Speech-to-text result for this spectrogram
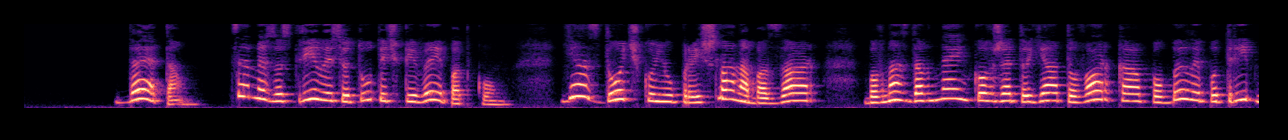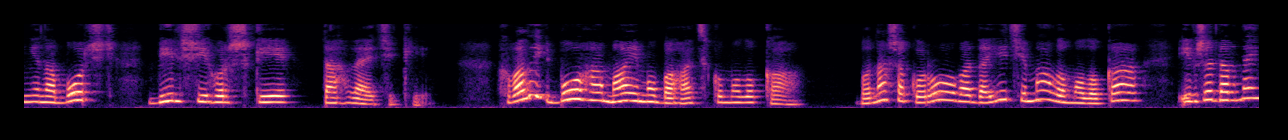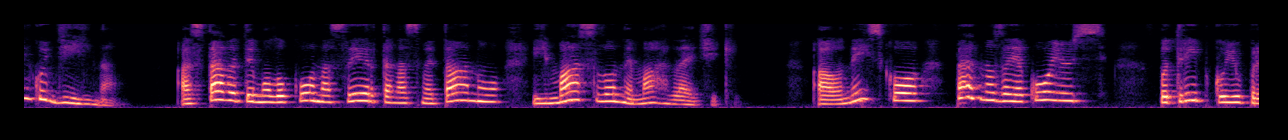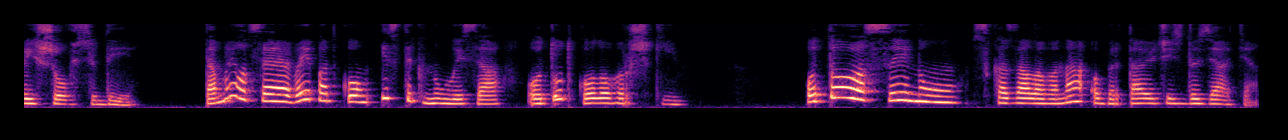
Де там? Це ми зустрілись отутечки випадком. Я з дочкою прийшла на базар, бо в нас давненько вже то я, то Варка побили потрібні на борщ більші горшки та глечики. Хвалить Бога, маємо багацько молока, бо наша корова дає чимало молока і вже давненько дійна, а ставити молоко на сир та на сметану й масло нема глечиків. А Онисько, певно, за якоюсь потрібкою прийшов сюди. Та ми оце випадком і стикнулися отут коло горшків. Ото, сину, сказала вона, обертаючись до зятя,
